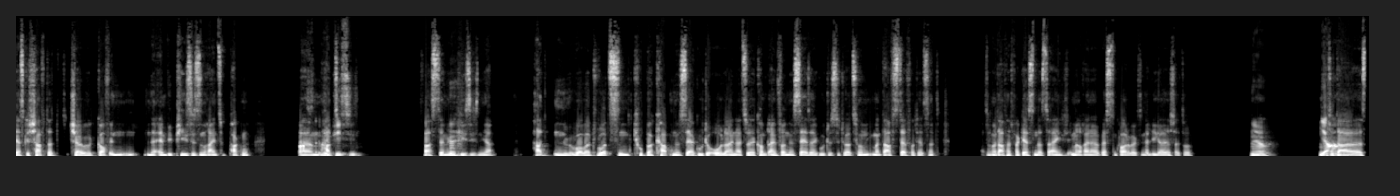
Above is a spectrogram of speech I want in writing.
der es geschafft hat, Jared Goff in eine MVP-Season reinzupacken. Fast ähm, MVP-Season. Fast MVP-Season, ja. Hat Robert Woods, ein Cooper Cup, eine sehr gute O-Line. Also er kommt einfach in eine sehr, sehr gute Situation. Man darf Stafford jetzt nicht, also man darf nicht vergessen, dass er eigentlich immer noch einer der besten Quarterbacks in der Liga ist. Also. Ja. Ja. Also da ist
